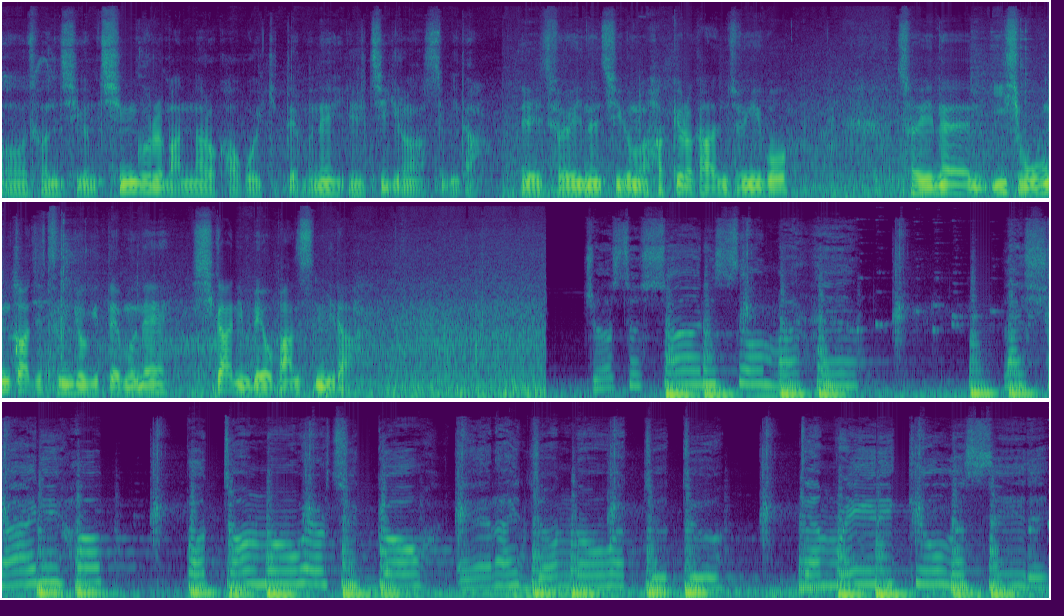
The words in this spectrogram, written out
어, 전 지금 친구를 만나러 가고 있기 때문에 일찍 일어났습니다. 네, 저희는 지금 학교를 가는 중이고 저희는 25분까지 등교기 때문에 시간이 매우 많습니다. Shiny hope, but don't know where to go, and I don't know what to do. Damn ridiculous city,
